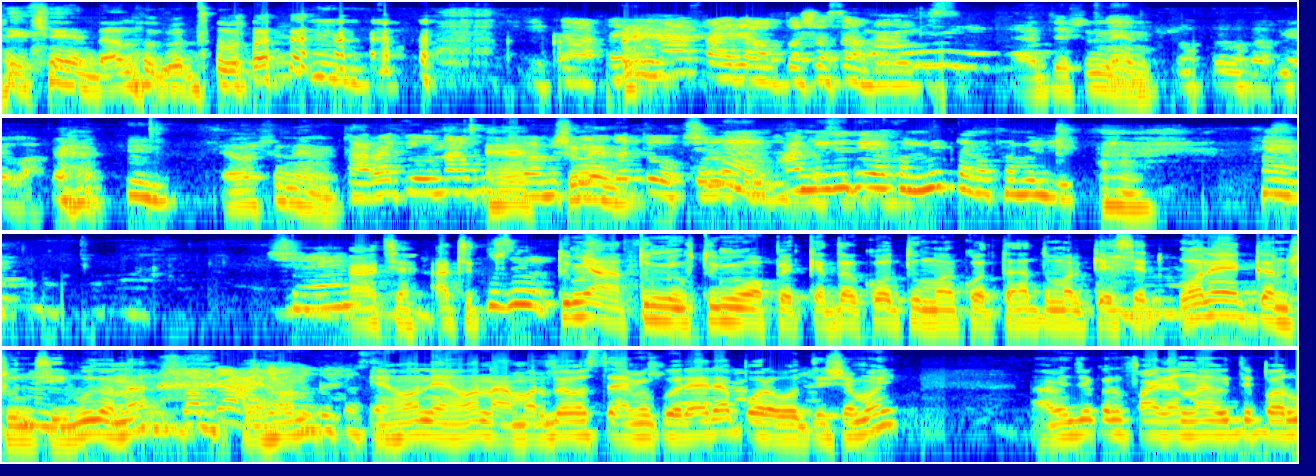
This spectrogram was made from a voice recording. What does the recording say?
দেখছেন দাদু কত এটা আটাই না তাইরা অভ্যাস আছে আমরা রেখেছি আচ্ছা শুনেন। এখন শুনেন। তারা কেউ না হ্যাঁ, আমি শুনেন। যদি এখন মিথ্যা কথা বলি। হ্যাঁ। আচ্ছা আচ্ছা তুমি তুমি তুমি অপেক্ষা দেখো তোমার কথা তোমার ক্যাসেট অনেক গান শুনছি বুঝো না? এখন এখন এখন আমার ব্যবস্থা আমি করে পরবর্তী সময় আমি যখন ফাইনাল না হইতে পারব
